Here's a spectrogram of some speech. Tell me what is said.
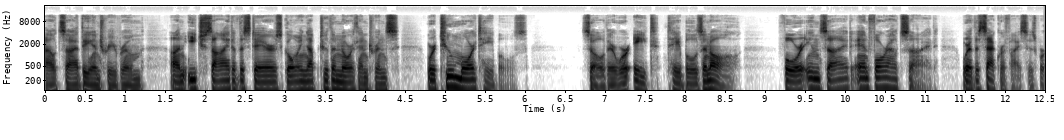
Outside the entry room, on each side of the stairs going up to the north entrance, were two more tables. So there were eight tables in all, four inside and four outside, where the sacrifices were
